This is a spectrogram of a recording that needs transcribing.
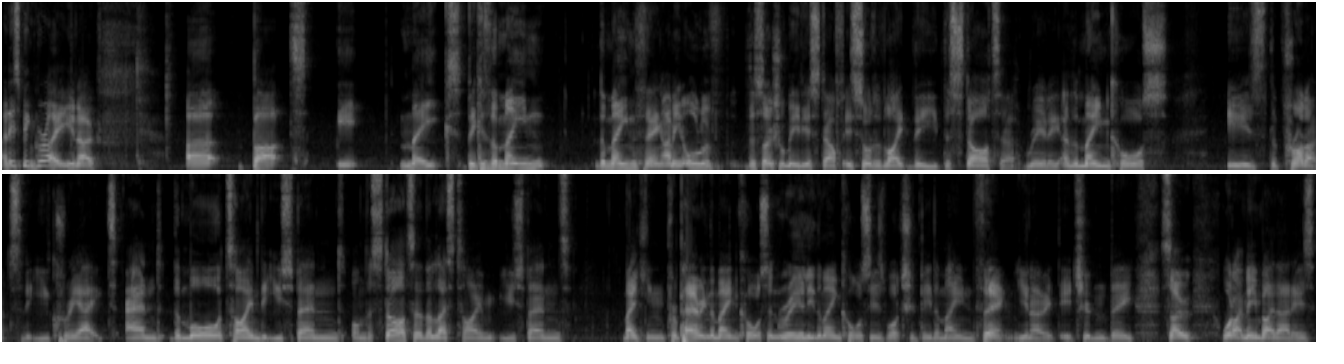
and it's been great, you know. Uh, but it makes because the main the main thing i mean all of the social media stuff is sort of like the the starter really. And the main course is the products that you create. And the more time that you spend on the starter the less time you spend making preparing the main course. And really the main course is what should be the main thing you know it, it shouldn't be. So what i mean by that is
